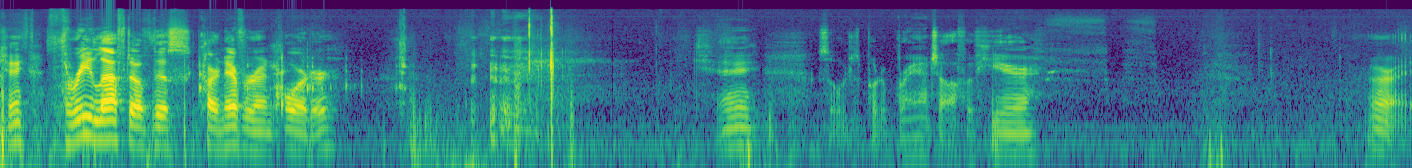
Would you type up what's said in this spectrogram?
Okay, three left of this carnivoran order. okay, so we'll just put a branch off of here. All right.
